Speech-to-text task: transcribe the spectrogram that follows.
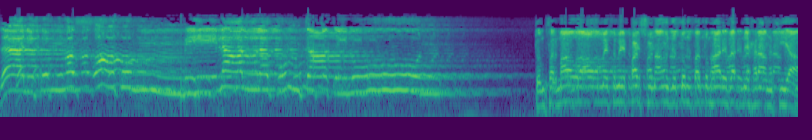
ذلكم وصاكم به لعلكم تعقلون تم فرماؤ، آؤ، میں تمہیں پڑھ سناؤں جو تم پر تمہارے رب نے حرام کیا۔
